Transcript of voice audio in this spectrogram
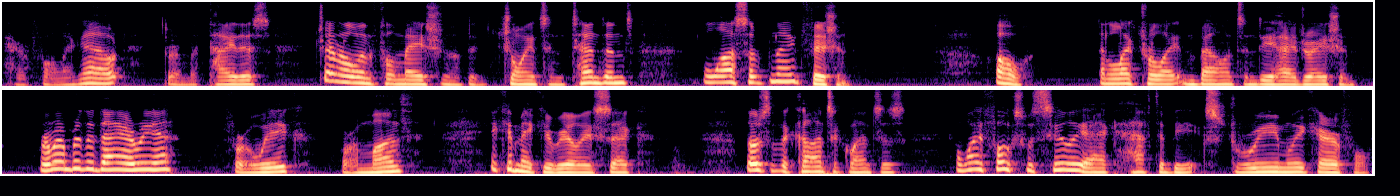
hair falling out, dermatitis, general inflammation of the joints and tendons, loss of night vision. Oh, and electrolyte imbalance and dehydration. Remember the diarrhea? For a week or a month? It can make you really sick. Those are the consequences and why folks with celiac have to be extremely careful.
